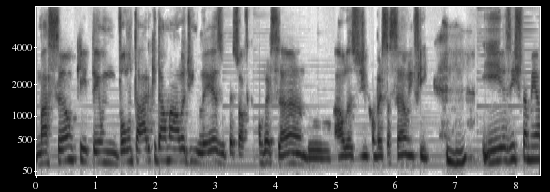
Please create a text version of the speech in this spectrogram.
uma ação que tem um voluntário que dá uma aula de inglês, o pessoal fica conversando, aulas de conversação, enfim. Uhum. E existe também, a,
